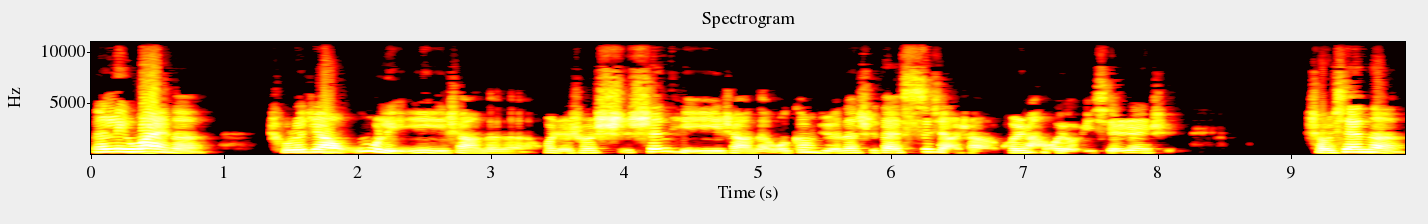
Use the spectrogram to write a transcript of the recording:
那另外呢，除了这样物理意义上的呢，或者说是身体意义上的，我更觉得是在思想上会让我有一些认识。首先呢，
